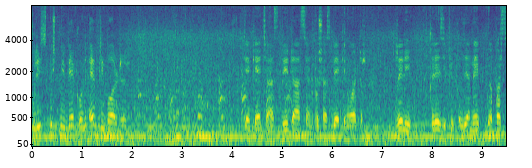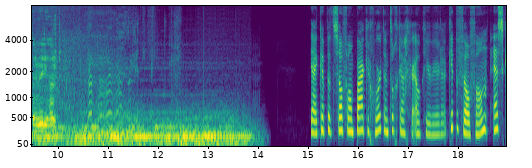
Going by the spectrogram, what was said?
police pushed me back on every border. They catch us, beat us, and push us back in water. Really crazy people. They make a person very hurt. Ja, ik heb het zelf al een paar keer gehoord en toch krijg ik er elke keer weer eh, kippenvel van. SK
